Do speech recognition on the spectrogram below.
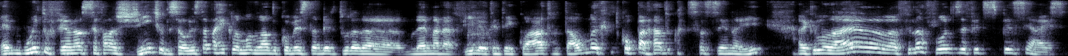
É muito feio, né? Você fala, gente do céu, o Luiz estava reclamando lá do começo da abertura da Mulher Maravilha, 84 e tal, mas comparado com essa cena aí, aquilo lá é a fina flor dos efeitos especiais.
